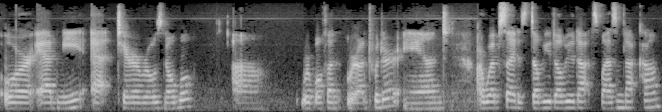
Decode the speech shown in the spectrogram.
or add me at Tara Rose Noble. Uh, we're both on we're on Twitter, and our website is www.splasm.com.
